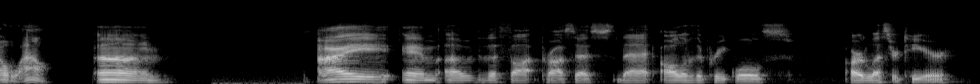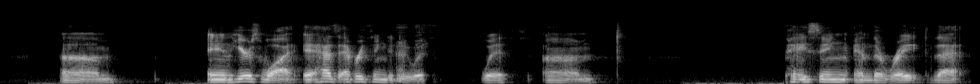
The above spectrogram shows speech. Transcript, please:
Oh wow. Um, I am of the thought process that all of the prequels are lesser tier. Um, and here's why. It has everything to do with with um, pacing and the rate that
